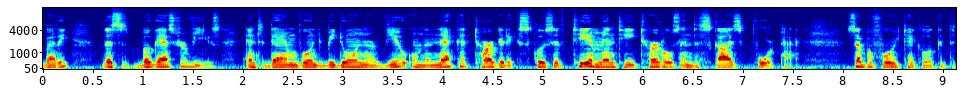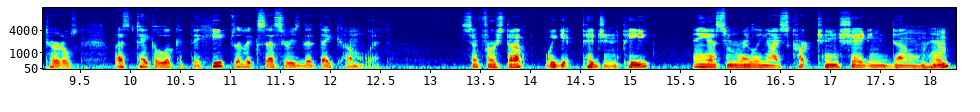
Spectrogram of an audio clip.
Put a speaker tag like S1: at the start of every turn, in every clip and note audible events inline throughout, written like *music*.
S1: everybody, this is Boog S Reviews, and today I'm going to be doing a review on the NECA Target exclusive TMNT Turtles in Disguise 4-pack. So before we take a look at the turtles, let's take a look at the heaps of accessories that they come with. So first up, we get Pigeon Pete, and he has some really nice cartoon shading done on him.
